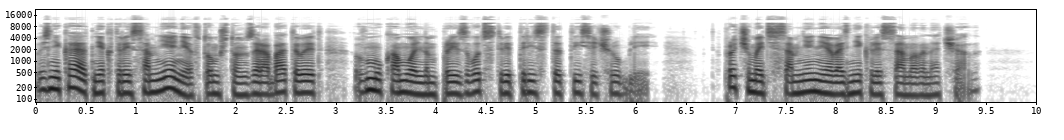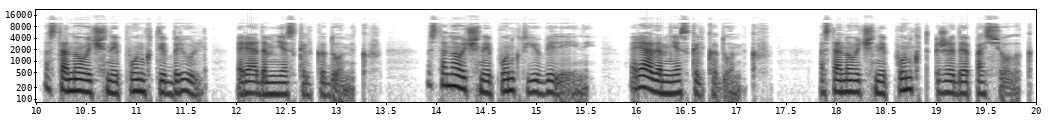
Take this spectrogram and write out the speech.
Возникают некоторые сомнения в том, что он зарабатывает в мукомольном производстве 300 тысяч рублей. Впрочем, эти сомнения возникли с самого начала. Остановочный пункт и Брюль, рядом несколько домиков. Остановочный пункт юбилейный, рядом несколько домиков. Остановочный пункт ЖД «Поселок».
